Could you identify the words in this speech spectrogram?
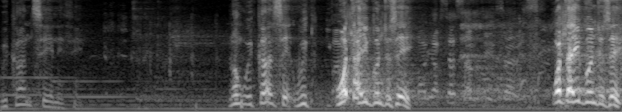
We can't say anything. No, we can't say. We, what are you going to say? What are you going to say?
